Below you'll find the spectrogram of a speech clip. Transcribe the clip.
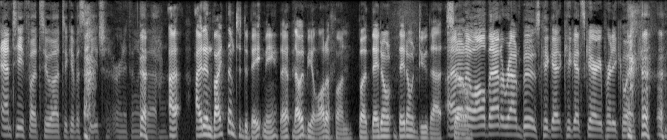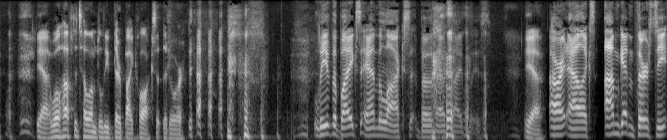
Antifa to uh, to give a speech or anything like that. Huh? I, would invite them to debate me. That, that would be a lot of fun. But they don't they don't do that. So. I don't know. All that around booze could get could get scary pretty quick. yeah, we'll have to tell them to leave their bike locks at the door. Leave the bikes and the locks both outside, please. Yeah. All right, Alex, I'm getting thirsty.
